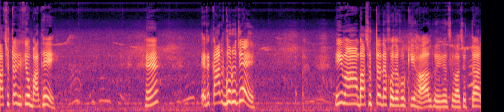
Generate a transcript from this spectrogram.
বাছুরটাকে কেউ বাঁধে? হ্যাঁ? এটা কার গরু যে? এই মা, বাছুরটা দেখো দেখো কি হাল হয়ে গেছে বাছুরটার।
